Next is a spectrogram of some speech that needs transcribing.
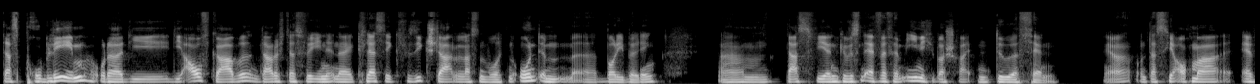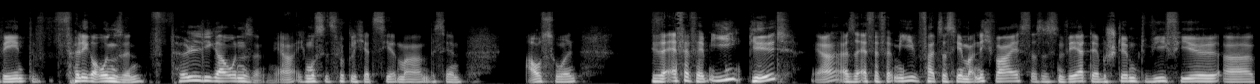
das Problem oder die, die Aufgabe, dadurch, dass wir ihn in der Classic Physik starten lassen wollten und im äh, Bodybuilding, ähm, dass wir einen gewissen FFMI nicht überschreiten dürfen. Ja, und das hier auch mal erwähnt, völliger Unsinn, völliger Unsinn. Ja, ich muss jetzt wirklich jetzt hier mal ein bisschen ausholen. Dieser FFMI gilt, ja, also FFMI, falls das jemand nicht weiß, das ist ein Wert, der bestimmt, wie viel äh,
